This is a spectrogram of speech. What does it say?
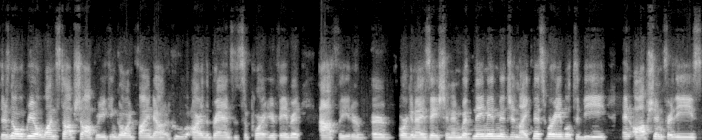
there's no real one-stop shop where you can go and find out who are the brands that support your favorite athlete or, or organization. And with name, image, and likeness, we're able to be an option for these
